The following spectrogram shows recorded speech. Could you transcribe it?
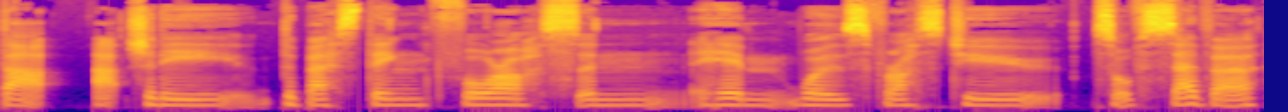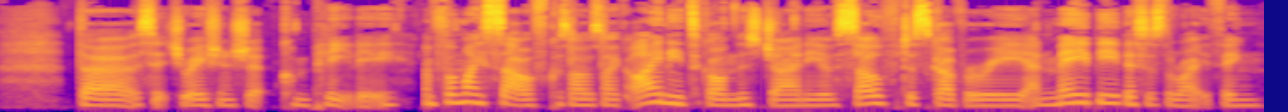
that actually the best thing for us and him was for us to sort of sever the situationship completely. And for myself, because I was like, I need to go on this journey of self discovery, and maybe this is the right thing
